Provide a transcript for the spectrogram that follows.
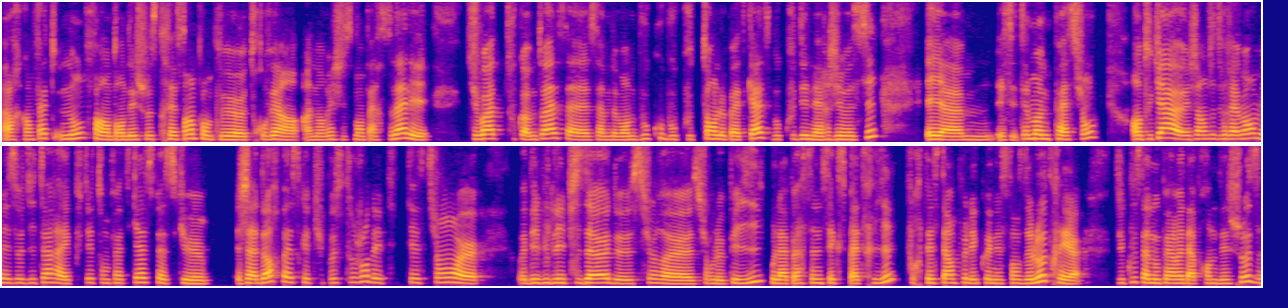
Alors qu'en fait, non, enfin, dans des choses très simples, on peut euh, trouver un, enrichissement personnel. Et tu vois, tout comme toi, ça, me demande beaucoup, beaucoup de temps, le podcast, beaucoup d'énergie aussi. Et, euh, et c'est tellement une passion. En tout cas, j'invite vraiment mes auditeurs à écouter ton podcast parce que j'adore, parce que tu poses toujours des petites questions au début de l'épisode euh, sur, euh, sur le pays où la personne s'expatriait pour tester un peu les connaissances de l'autre. Et euh, du coup, ça nous permet d'apprendre des choses.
